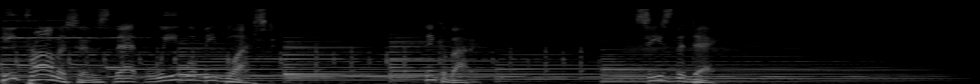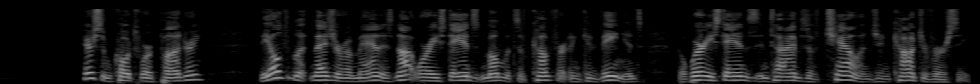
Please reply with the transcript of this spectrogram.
He promises that we will be blessed. Think about it. Seize the day. Here's some quotes worth pondering. The ultimate measure of a man is not where he stands in moments of comfort and convenience, but where he stands in times of challenge and controversy.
